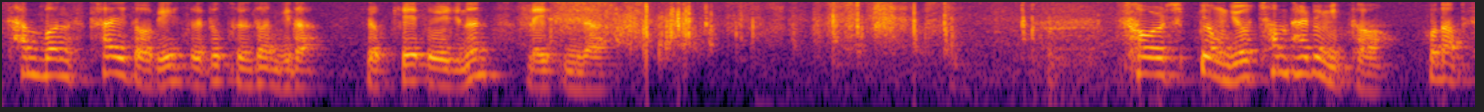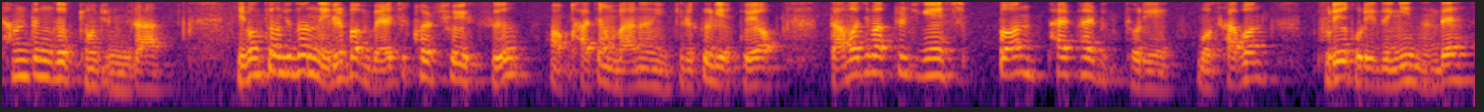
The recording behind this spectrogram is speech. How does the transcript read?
3번 스트라이더업이 그래도 근선입니다. 이렇게 보여주는 레이스입니다. 서울 10경주 1800m 혼합 3등급 경주입니다. 이번 경주는 1번 매지컬 초이스 어, 가장 많은 인기를 끌겠고요. 나머지 마필 중에 10번 88 빅토리, 뭐 4번 불의 고리 등이 있는데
